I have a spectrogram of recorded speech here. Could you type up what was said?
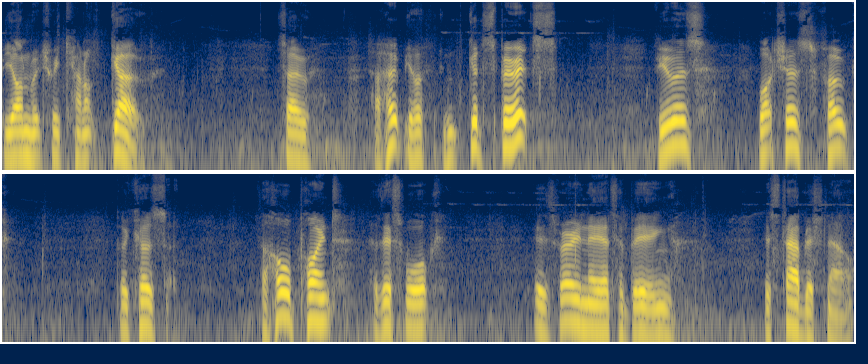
beyond which we cannot go. So I hope you're in good spirits, viewers, watchers, folk, because the whole point of this walk is very near to being established now.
